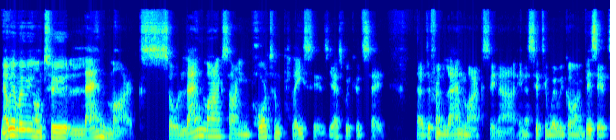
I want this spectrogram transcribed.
now we're moving on to landmarks. So landmarks are important places. Yes, we could say there are different landmarks in a in a city where we go and visit.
